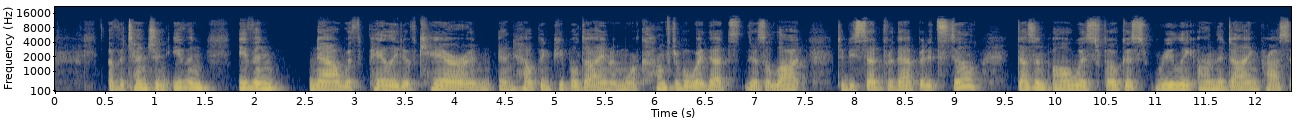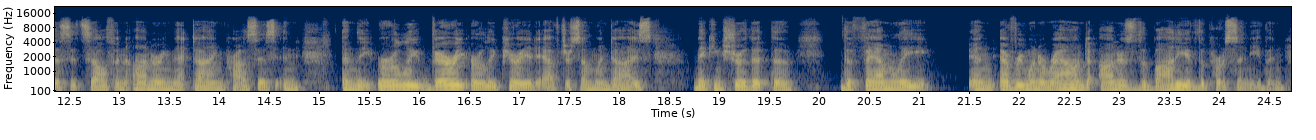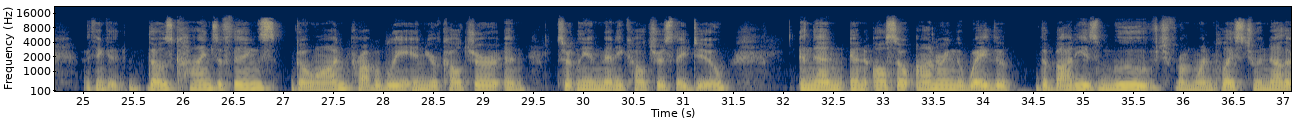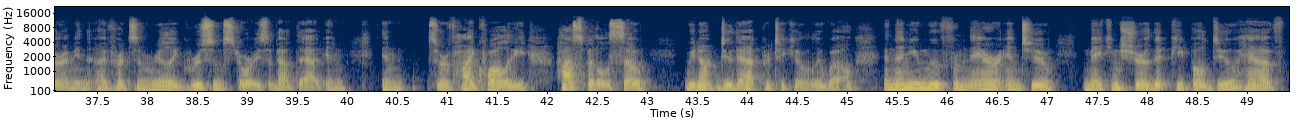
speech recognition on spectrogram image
of attention even even now with palliative care and, and helping people die in a more comfortable way. That's there's a lot to be said for that but it still doesn't always focus really on the dying process itself and honoring that dying process and and the early very early period after someone dies making sure that the the family and everyone around honors the body of the person even i think those kinds of things go on probably in your culture and certainly in many cultures they do and then and also honoring the way the the body is moved from one place to another. I mean, I've heard some really gruesome stories about that in in sort of high quality hospitals. So we don't do that particularly well. And then you move from there into making sure that people do have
